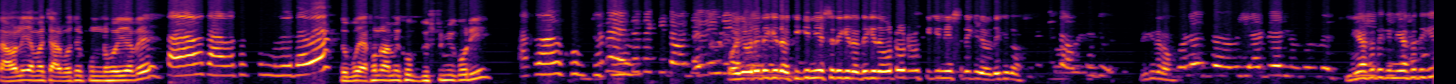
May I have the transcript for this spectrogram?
তাহলেই আমার চার বছর পূর্ণ হয়ে যাবে। তবু এখনও আমি খুব দুষ্টুমি করি। এখন খুব ওই যে ওটা দেখি দাও কি কি নিয়ে এসে দেখি দাও দেখি দাও ওটা ওটা কি কি নিয়ে এসে দেখি দাও দেখি দাও। দেখি দাও। নিয়ে আসো দেখি নিয়ে আসো দেখি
